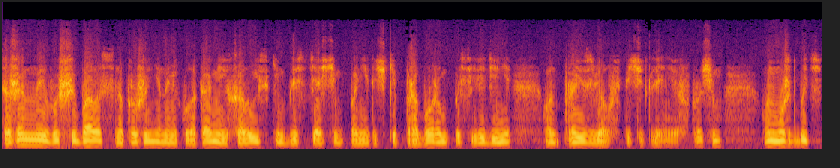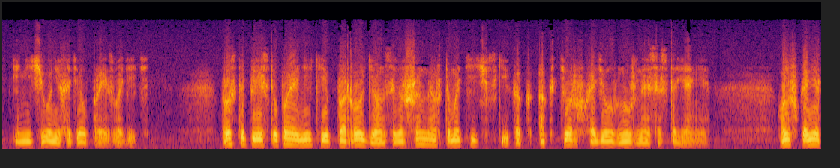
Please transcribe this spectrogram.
Соженный вышибала с напружиненными кулаками и халуйским блестящим по ниточке пробором посередине он произвел впечатление. Впрочем, он, может быть, и ничего не хотел производить. Просто переступая некие пороги, он совершенно автоматически, как актер, входил в нужное состояние. Он в конец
